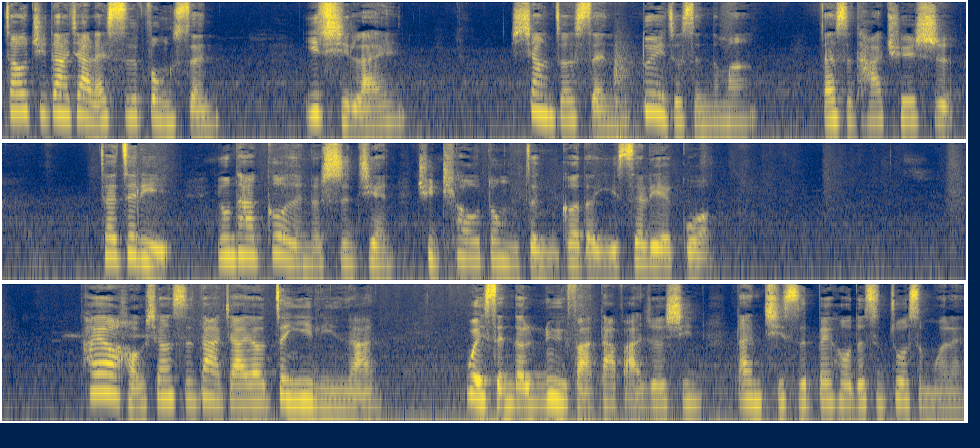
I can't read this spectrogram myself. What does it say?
召集大家来侍奉神，一起来向着神对着神的吗？但是他却是在这里用他个人的事件去挑动整个的以色列国，他要好像是大家要正义凛然。为神的律法大发热心，但其实背后的是做什么呢？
